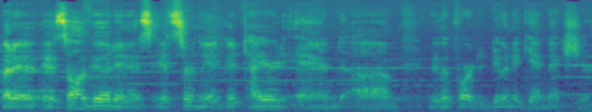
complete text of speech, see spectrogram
but it, it's all good, and it's, it's certainly a good tired, and um, we look forward to doing it again next year.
